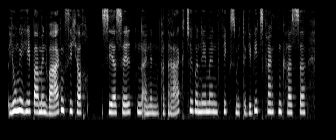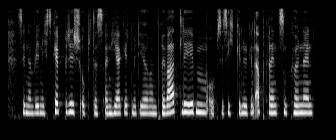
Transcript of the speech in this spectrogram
Junge Hebammen wagen sich auch sehr selten einen Vertrag zu übernehmen, fix mit der Gebietskrankenkasse, sind ein wenig skeptisch, ob das einhergeht mit ihrem Privatleben, ob sie sich genügend abgrenzen können,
